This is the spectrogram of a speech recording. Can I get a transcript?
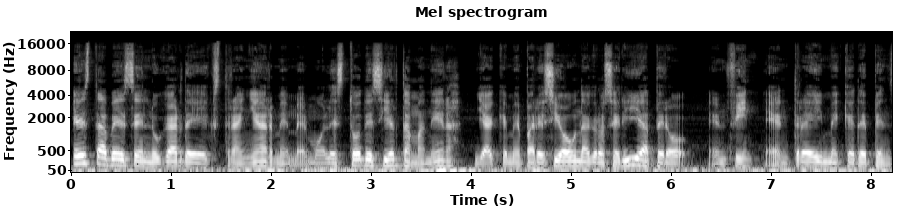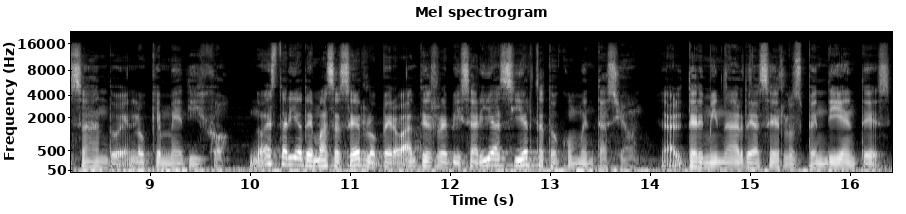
Esta vez en lugar de extrañarme me molestó de cierta manera, ya que me pareció una grosería, pero, en fin, entré y me quedé pensando en lo que me dijo. No estaría de más hacerlo, pero antes revisaría cierta documentación. Al terminar de hacer los pendientes,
